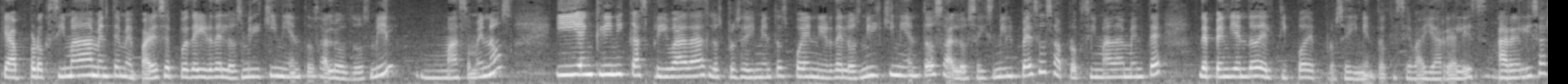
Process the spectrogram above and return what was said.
que aproximadamente me parece puede ir de los 1.500 a los 2.000, más o menos. Y en clínicas privadas los procedimientos pueden ir de los 1.500 a los 6.000 pesos aproximadamente, dependiendo del tipo de procedimiento que se vaya a, realizar.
